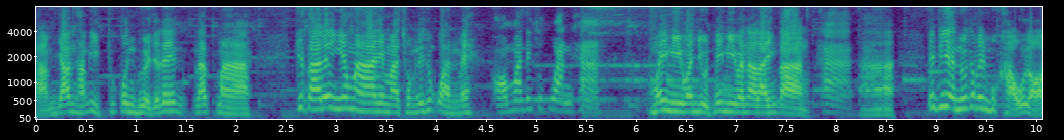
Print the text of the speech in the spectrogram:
ถามย้ำถามอีกทุกคนเผื่อจะได้นัดมา พี่ตาแล้วอย่างเงี้ยมาเนี่ยมาชมได้ทุกวันไหมอ๋อ มาได้ทุกวันค่ะ ไม่มีวันหยุดไม่มีวันอะไรต่างค่ะๆอ่าเอ้พี่อันนู้นก็เป็นภูเขาเหรอ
